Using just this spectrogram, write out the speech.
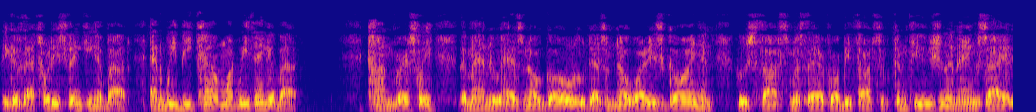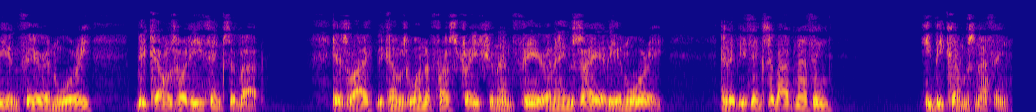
because that's what he's thinking about, and we become what we think about. Conversely, the man who has no goal, who doesn't know where he's going, and whose thoughts must therefore be thoughts of confusion and anxiety and fear and worry, becomes what he thinks about. His life becomes one of frustration and fear and anxiety and worry. And if he thinks about nothing, he becomes nothing.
